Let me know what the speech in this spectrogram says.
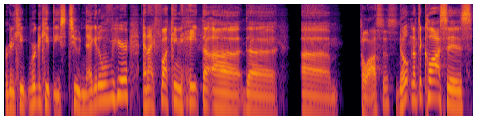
We're gonna keep we're gonna keep these two negative over here, and I fucking hate the uh the um Colossus. nope not the Colossus.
